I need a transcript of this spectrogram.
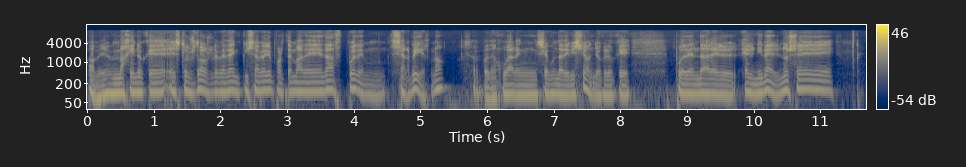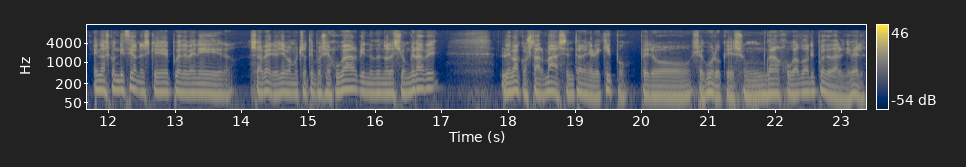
Hombre, yo me imagino que estos dos, Lebedenko y Saverio, por tema de edad, pueden servir, ¿no? O sea, pueden jugar en segunda división. Yo creo que pueden dar el, el nivel. No sé en las condiciones que puede venir Saverio. Lleva mucho tiempo sin jugar, viene de una lesión grave. Le va a costar más entrar en el equipo, pero seguro que es un gran jugador y puede dar el nivel.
